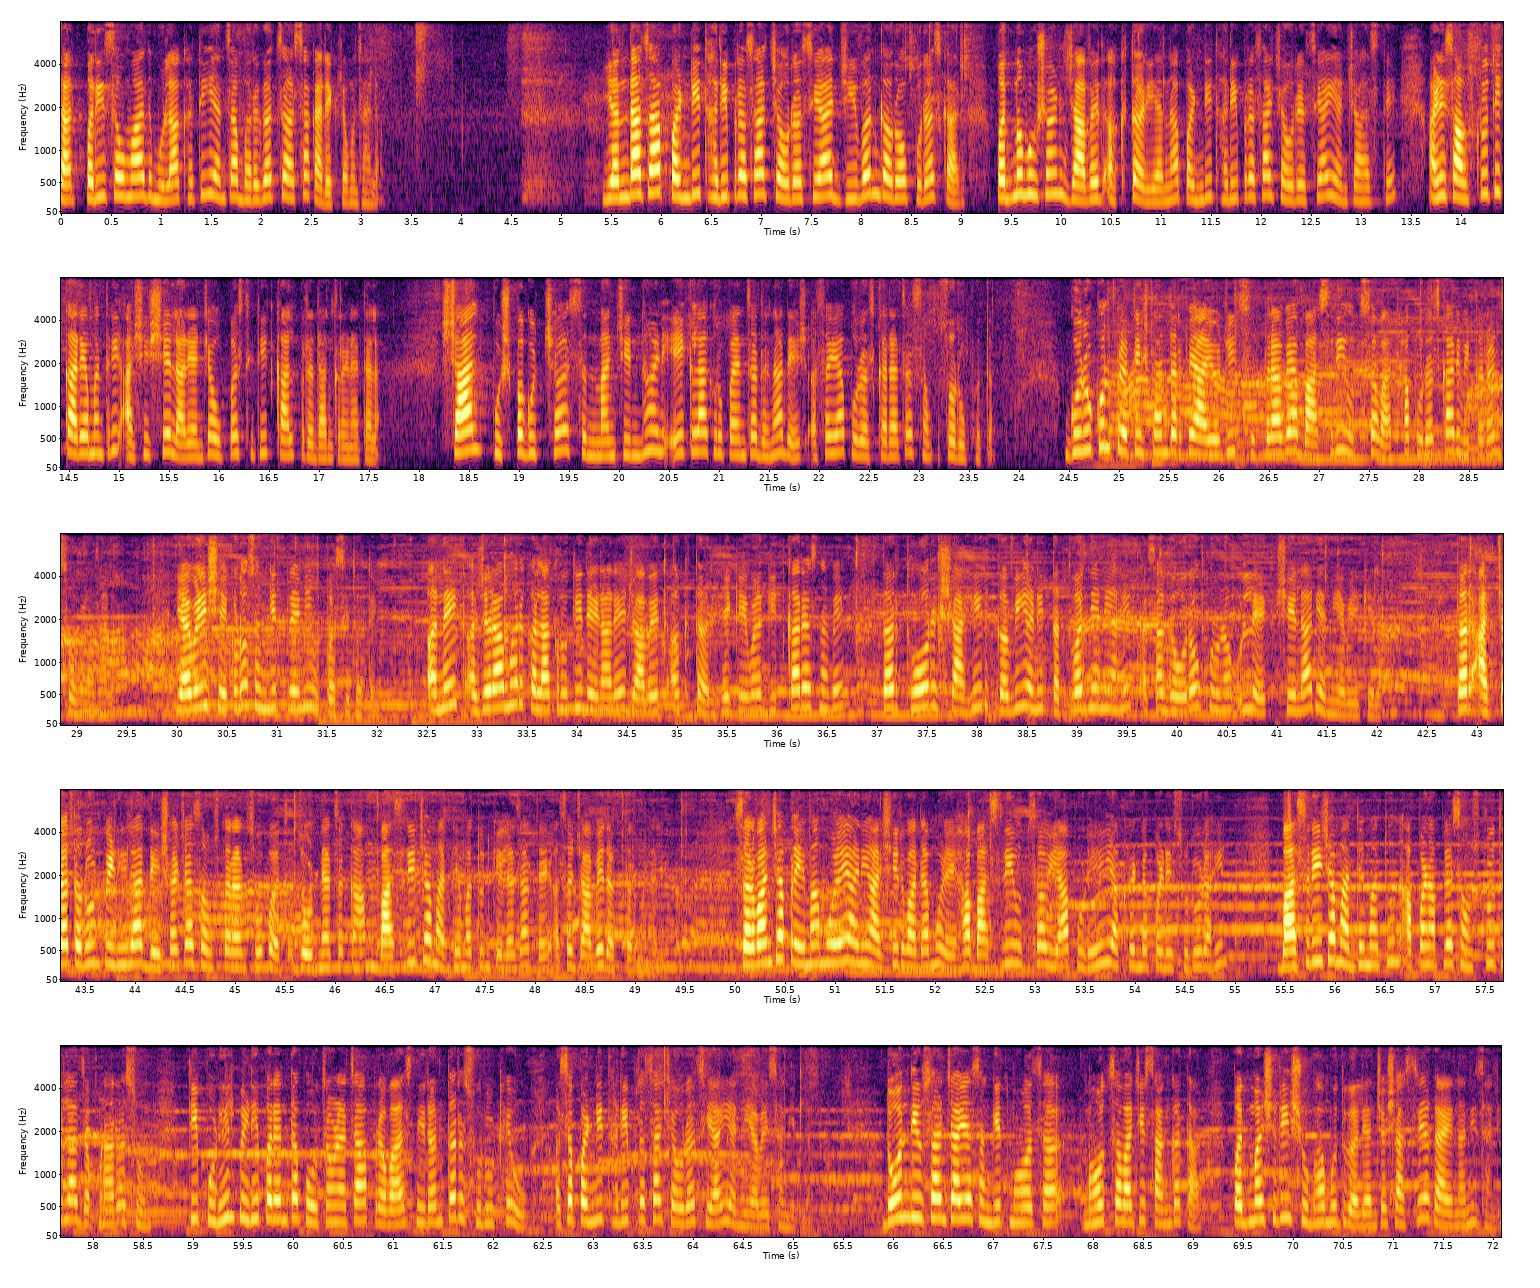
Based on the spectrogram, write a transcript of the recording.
त्यात परिसंवाद मुलाखती यांचा भरगच्च असा कार्यक्रम झाला. यंदाचा पंडित हरिप्रसाद चौरसिया जीवन गौरव पुरस्कार पद्मभूषण जावेद अख्तर यांना पंडित हरिप्रसाद चौरसिया यांच्या हस्ते आणि सांस्कृतिक कार्यमंत्री आशिष शेलार यांच्या उपस्थितीत काल प्रदान करण्यात आला. शाल पुष्पगुच्छ सन्मानचिन्ह आणि एक लाख रुपयांचा धनादेश असं या पुरस्काराचं स्वरूप होतं. गुरुकुल प्रतिष्ठानतर्फे आयोजित सतराव्या बासरी उत्सवात हा पुरस्कार वितरण सोहळा झाला. यावेळी शेकडो संगीतप्रेमी उपस्थित होते. अनेक अजरामर कलाकृती देणारे जावेद अख्तर हे केवळ गीतकारच नव्हे तर थोर शाहीर कवी आणि तत्वज्ञानी आहेत असा गौरवपूर्ण उल्लेख शेलार यांनी यावेळी केला. तर आजच्या तरुण पिढीला देशाच्या संस्कारांसोबत जोडण्याचं काम बासरीच्या माध्यमातून केलं जातंय असं जावेद अख्तर म्हणाले. सर्वांच्या प्रेमामुळे आणि आशीर्वादामुळे हा बासरी उत्सव यापुढेही अखंडपणे सुरू राहील. बासरीच्या माध्यमातून आपण आपल्या संस्कृतीला जपणार असून ती पुढील पिढीपर्यंत पोहोचवण्याचा हा प्रवास निरंतर सुरू ठेवू असं पंडित हरिप्रसाद चौरसिया यांनी यावेळी सांगितलं. दोन दिवसांच्या या संगीत महोत्सव महोत्सवाची सांगता पद्मश्री शुभा मुदगल यांच्या शास्त्रीय गायनाने झाली.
